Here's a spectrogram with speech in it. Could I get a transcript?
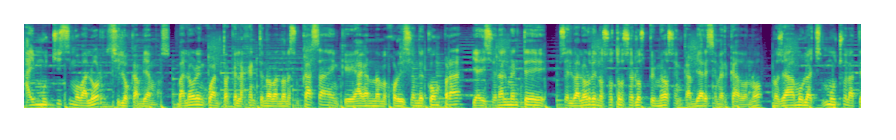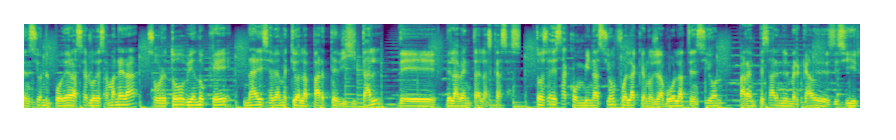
hay muchísimo valor si lo cambiamos. Valor en cuanto a que la gente no abandone su casa, en que hagan una mejor decisión de compra y adicionalmente pues, el valor de nosotros ser los primeros en cambiar ese mercado, ¿no? Nos llama mucho la atención el poder hacerlo de esa manera, sobre todo viendo que nadie se había metido a la parte digital de, la venta de las casas. Entonces esa combinación fue la que nos llamó la atención para empezar en el mercado y decir,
